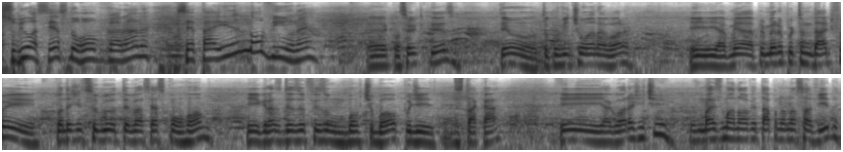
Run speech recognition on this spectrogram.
Subiu o acesso do Rombo Carana? Você tá aí novinho, né? É, com certeza. Tenho, tô com 21 anos agora. E a minha primeira oportunidade foi quando a gente subiu, teve acesso com o Roma. E graças a Deus eu fiz um bom futebol, pude destacar. E agora a gente, mais uma nova etapa na nossa vida,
